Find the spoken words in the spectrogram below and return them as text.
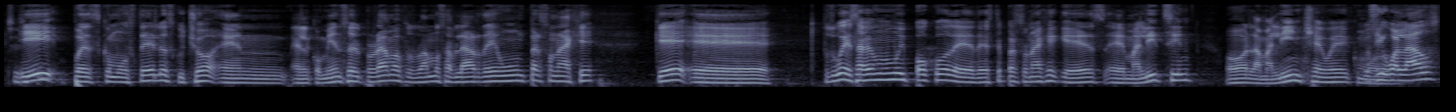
Sí, y pues como usted lo escuchó en, en el comienzo del programa, pues vamos a hablar de un personaje que, eh, pues güey, sabemos muy poco de, de este personaje que es eh, Malitzin o la Malinche, güey. Como, Los igualados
